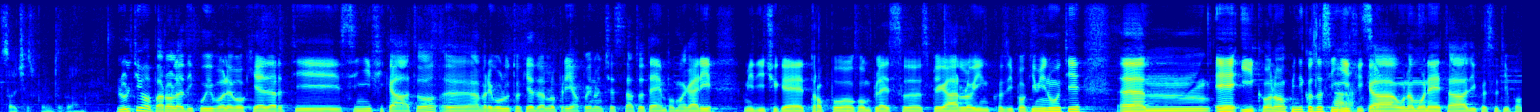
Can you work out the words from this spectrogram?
socios.com. L'ultima parola di cui volevo chiederti significato, eh, avrei voluto chiederlo prima, poi non c'è stato tempo, magari mi dici che è troppo complesso spiegarlo in così pochi minuti, ehm, è ICO, no? Quindi cosa significa una moneta di questo tipo?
